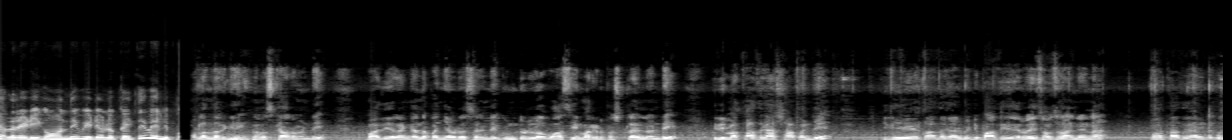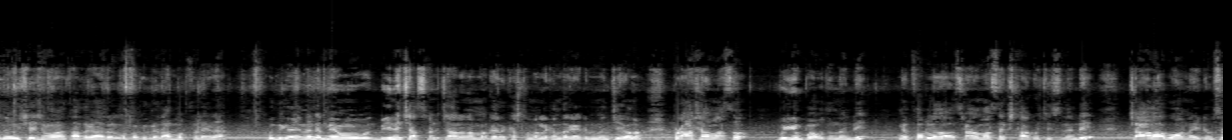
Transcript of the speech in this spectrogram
చాలా రెడీగా ఉంది. వీడియోలోకి అయితే వెళ్ళిపో వాళ్ళందరికీ నమస్కారం అండి. మాది రంగన్న పంజాబ్ డ్రెస్ అండి. గుంటూరులో వాసీ మార్కెట్ ఫస్ట్ లైన్ అండి. ఇది మా తాతగారి షాప్ అండి. ఇది తాతగారు పెట్టి పాత ఇరవై సంవత్సరాలు అయినా. మా తాతగారు అంటే కొద్దిగా విశేషం మా తాతగారు కొద్దిగా రామభక్తుడైన కొద్దిగా ఏంటంటే మేము బిజినెస్ చేస్తాం చాలా నమ్మకమైన కస్టమర్లకు అందరికీ ఐటమ్ మంచి ఇవ్వాలి. ఇప్పుడు ఆషామాసం ముగింపు అవుతుందండి. ఇంకా త్వరలో శ్రావణ మాసానికి స్టాక్ వచ్చేసిందండి. చాలా బాగున్న ఐటమ్స్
